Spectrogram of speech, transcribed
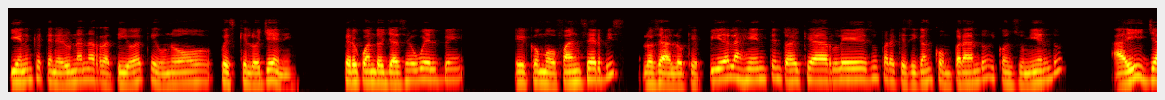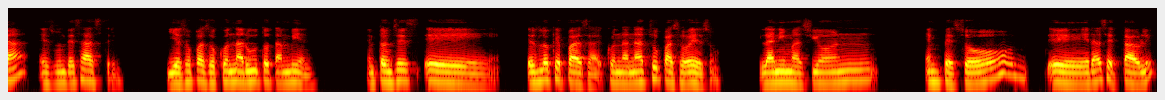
tienen que tener una narrativa que uno, pues que lo llene. Pero cuando ya se vuelve eh, como fanservice, o sea, lo que pide la gente, entonces hay que darle eso para que sigan comprando y consumiendo, ahí ya es un desastre. Y eso pasó con Naruto también. Entonces, eh, es lo que pasa. Con Nanatsu pasó eso. La animación empezó, eh, era aceptable,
